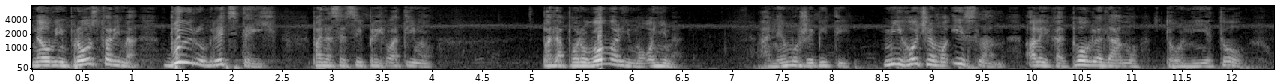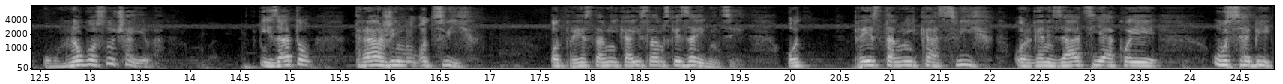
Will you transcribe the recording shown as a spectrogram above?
na ovim prostorima, bujrum recite ih, pa da se svi prihvatimo, pa da porogovorimo o njima. A ne može biti, mi hoćemo islam, ali kad pogledamo, to nije to. U mnogo slučajeva. I zato tražimo od svih, od predstavnika islamske zajednice, od predstavnika svih organizacija koje u sebi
